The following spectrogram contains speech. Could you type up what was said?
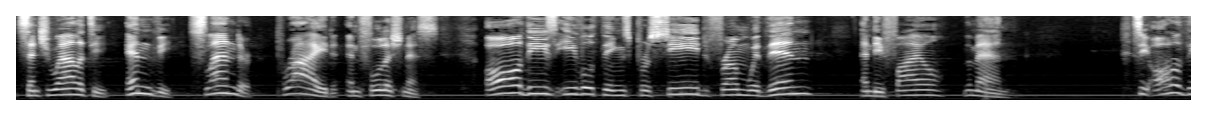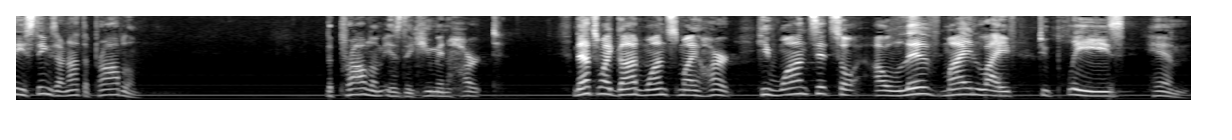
sensuality, envy, slander, pride, and foolishness. All these evil things proceed from within and defile the man. See, all of these things are not the problem. The problem is the human heart. That's why God wants my heart. He wants it so I'll live my life to please Him.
